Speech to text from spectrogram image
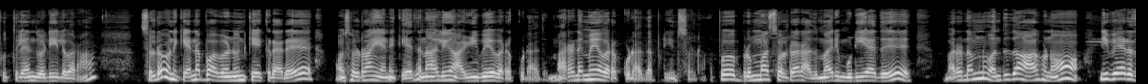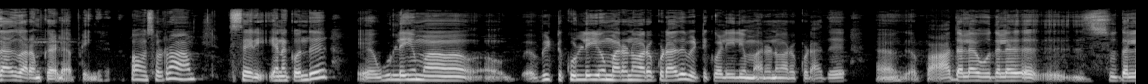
புத்துலேருந்து வெளியில வரான். சொல்ற உனக்கு என்னப்பா வேணும்னு கேட்குறாரு அவன் சொல்றான் எனக்கு எதனாலையும் அழிவே வரக்கூடாது. மரணமே வரக்கூடாது. அப்படின்னு சொல்றான். அப்போ பிரம்மா சொல்றாரு அது மாதிரி முடியாது. மரணம்னு வந்துதான் ஆகணும். நீ வேற ஏதாவது வரம் கேளு அப்படிங்கிற அப்போ அவன் சொல்கிறான் சரி எனக்கு வந்து உள்ளேயும் வீட்டுக்குள்ளேயும் மரணம் வரக்கூடாது வீட்டுக்கு வெளியிலையும் மரணம் வரக்கூடாது. பாதள உதள உதல சுதல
